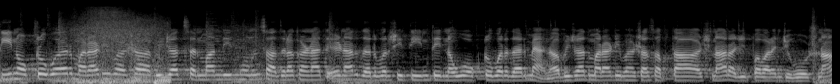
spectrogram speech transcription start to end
तीन ऑक्टोबर मराठी भाषा अभिजात सन्मान दिन म्हणून साजरा करण्यात येणार. दरवर्षी तीन ते नऊ ऑक्टोबर दरम्यान अभिजात मराठी भाषा सप्ताह असणार अजित पवारांची घोषणा.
